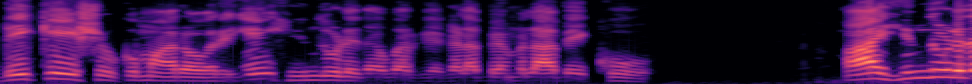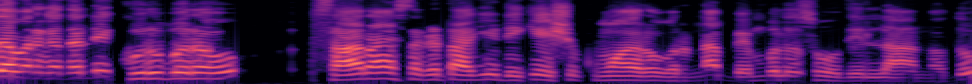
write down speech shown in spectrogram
ಡಿ ಕೆ ಶಿವಕುಮಾರ್ ಅವರಿಗೆ ಹಿಂದುಳಿದ ವರ್ಗಗಳ ಬೆಂಬಲ ಬೇಕು. ಆ ಹಿಂದುಳಿದ ವರ್ಗದಲ್ಲಿ ಕುರುಬರು ಸಾರಾ ಸಗಟಾಗಿ ಡಿ ಕೆ ಶಿವಕುಮಾರ್ ಅವರನ್ನ ಬೆಂಬಲಿಸುವುದಿಲ್ಲ ಅನ್ನೋದು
